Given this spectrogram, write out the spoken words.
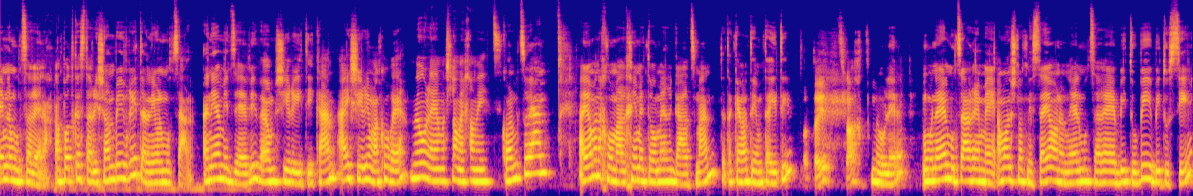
הבאים למוצרלה, הפודקאסט הראשון בעברית על ניהול מוצר. אני עמית זאבי, והיום שירי איתי כאן. היי שירי, מה קורה? מעולה, מה שלומך עמית? הכל מצוין. היום אנחנו מארחים את עומר גרצמן, תתקן אותי אם טעיתי. לא טעית, הצלחת. מעולה. הוא מנהל מוצר עם אה, המון שנות ניסיון, הוא מנהל מוצרי B2B, B2C,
